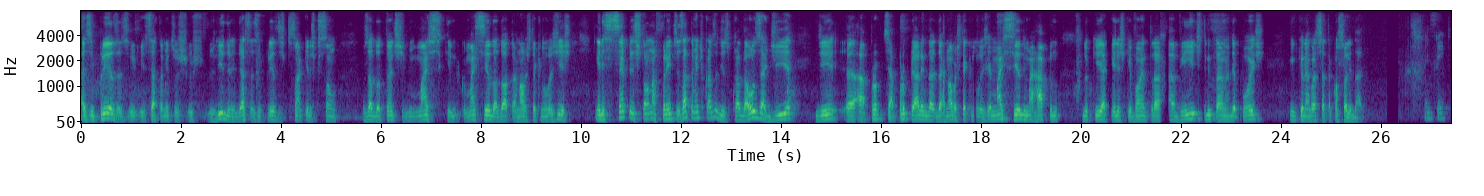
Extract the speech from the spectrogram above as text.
as empresas e, e certamente os, os, os, líderes dessas empresas, que são aqueles que são os adotantes mais que mais cedo adotam as novas tecnologias, eles sempre estão na frente exatamente por causa disso, por causa da ousadia de uh, se apropriarem da, das novas tecnologias mais cedo e mais rápido do que aqueles que vão entrar 20, 30 anos depois, em que o negócio já está consolidado. Perfeito.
